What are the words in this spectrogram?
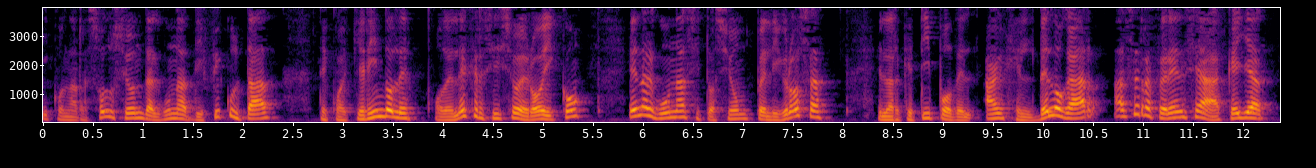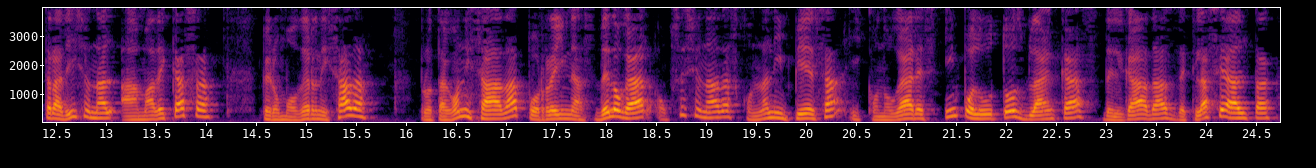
y con la resolución de alguna dificultad de cualquier índole o del ejercicio heroico en alguna situación peligrosa, el arquetipo del ángel del hogar hace referencia a aquella tradicional ama de casa, pero modernizada, protagonizada por reinas del hogar obsesionadas con la limpieza y con hogares impolutos, blancas, delgadas, de clase alta,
